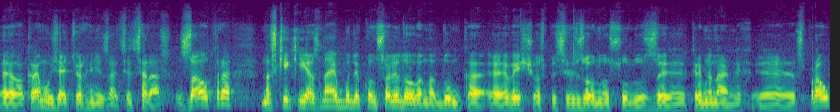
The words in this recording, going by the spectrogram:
е, окремо взятій організації. Це раз. Завтра, наскільки я знаю, буде консолідована думка е, Вищого спеціалізованого суду з кримінальних справ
